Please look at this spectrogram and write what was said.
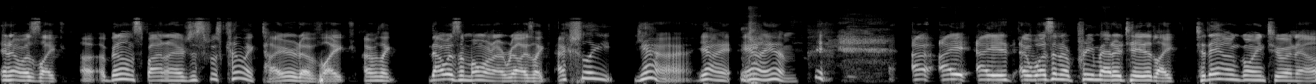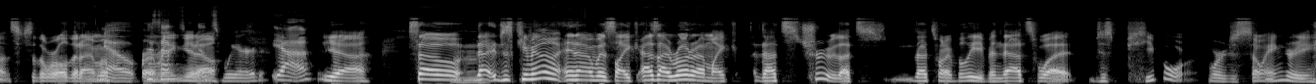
And I was like, uh, a bit on the spot, and I just was kind of like tired of like, I was like, that was a moment I realized, like, actually, yeah, yeah, yeah, I am. I, I I wasn't a premeditated like today I'm going to announce to the world that I'm no, affirming. you know, that's weird. Yeah. Yeah. So mm-hmm. that just came out, and I was like, as I wrote it, I'm like, that's true. That's that's what I believe, and that's what just people were just so angry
